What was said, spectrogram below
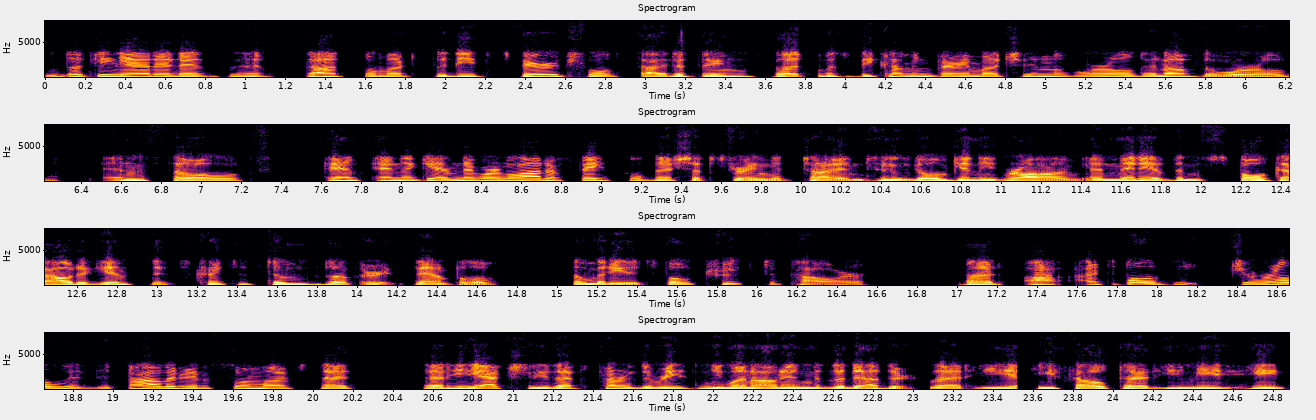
looking at it as, as not so much the deep spiritual side of things, but was becoming very much in the world and of the world. And so and, and again, there were a lot of faithful bishops during this time, too. Don't get me wrong. And many of them spoke out against it. Chrysostom's another example of somebody who spoke truth to power. But uh, I suppose Jerome, it bothered him so much that that he actually, that's part of the reason he went out into the desert, that he, he felt that he, need, he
